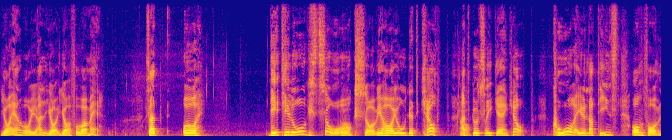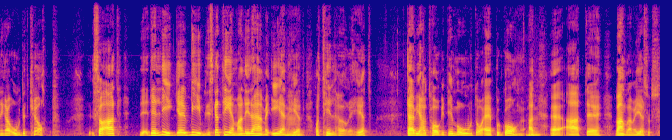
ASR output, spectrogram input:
Jag är en royal, jag, jag får vara med. Så att, och det är teologiskt så Ja. också. Vi har ju ordet kropp, att Ja. Guds rike är en kropp. Kor är ju en latinsk omformning av ordet kropp. Så att det, det ligger bibliska teman i det här med enhet Mm. och tillhörighet. Där vi har tagit emot och är på gång att, Mm. eh, att eh, vandra med Jesus.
